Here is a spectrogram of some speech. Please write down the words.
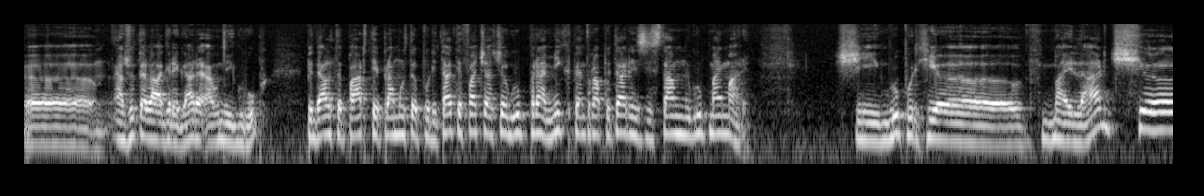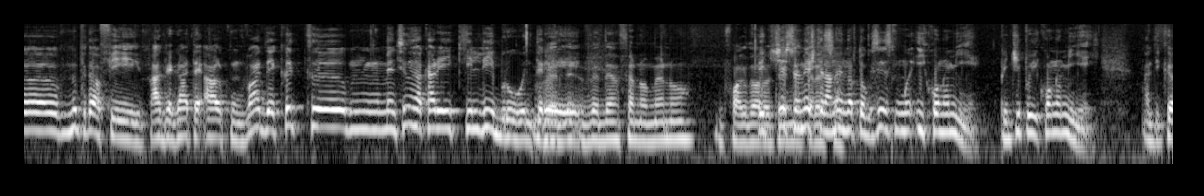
uh, ajută la agregarea unui grup, pe de altă parte prea multă puritate face acel grup prea mic pentru a putea rezista unui grup mai mare și în grupuri uh, mai largi uh, nu puteau fi agregate altcumva decât uh, menținând care echilibru între... Vede, vedem fenomenul, fac doar o Deci ce se numește la noi în ortodoxism economie, principiul economiei. Adică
